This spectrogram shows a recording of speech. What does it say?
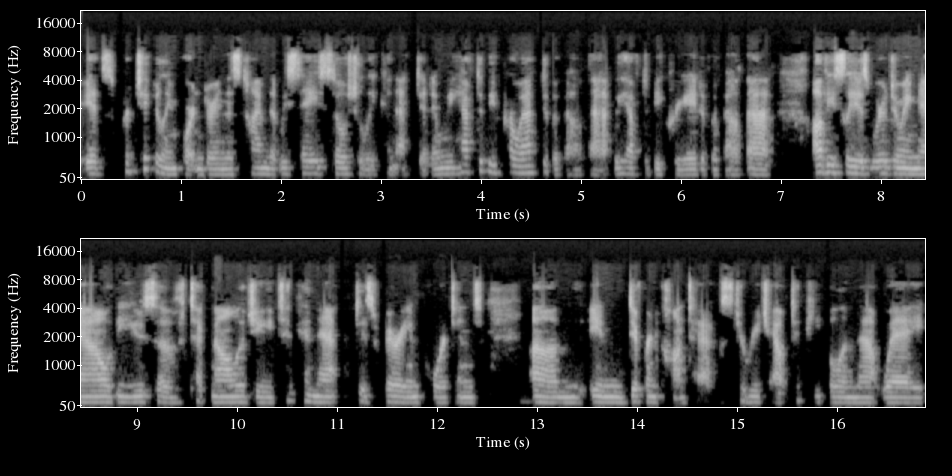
it's particularly important during this time that we stay socially connected and we have to be proactive about that. We have to be creative about that. Obviously as we're doing now the use of technology to connect is very important um, in different contexts to reach out to people in that way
